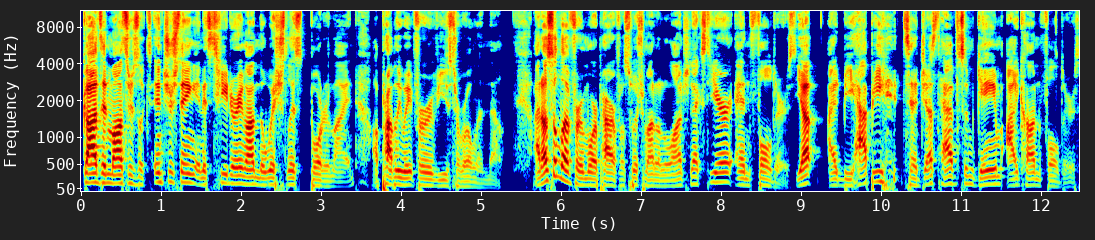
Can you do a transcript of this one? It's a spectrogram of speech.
Gods and Monsters looks interesting, and it's teetering on the wish list borderline. I'll probably wait for reviews to roll in though. I'd also love for a more powerful Switch model to launch next year, and folders. Yep, I'd be happy to just have some game icon folders.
